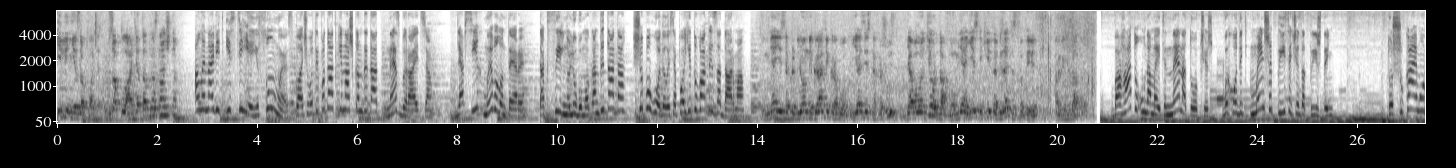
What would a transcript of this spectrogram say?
или не заплатят? Заплатят однозначно. Але навіть із цієї суми сплачувати податки наш кандидат не збирається. Для всіх ми волонтери. Так сильно любимо кандидата, що погодилися поагітувати задарма. У меня есть определенный график работы. Я здесь нахожусь, я волонтер, да, но у меня есть какие-то обязательства перед организатором. Багато у наметі не натопчеш. Виходить менше тисячі за тиждень. Тож шукаємо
